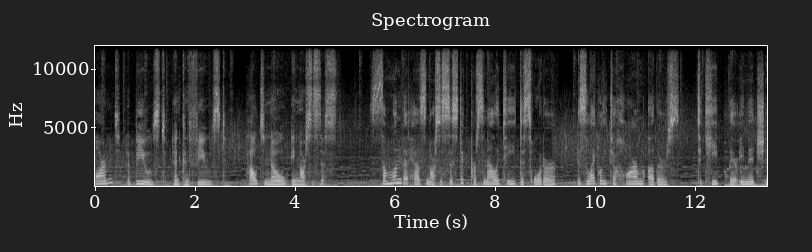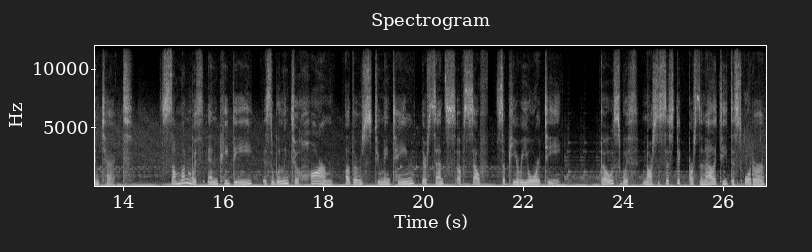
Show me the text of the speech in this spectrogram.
Harmed, abused, and confused. How to know a narcissist. Someone that has narcissistic personality disorder is likely to harm others to keep their image intact. Someone with NPD is willing to harm others to maintain their sense of self superiority. Those with narcissistic personality disorder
